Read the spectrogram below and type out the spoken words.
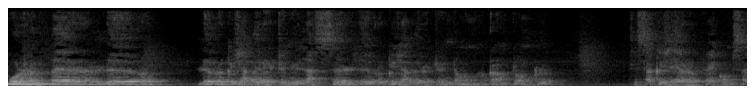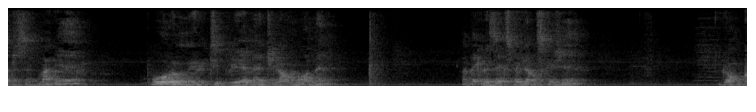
Pour refaire l'œuvre l'œuvre que j'avais retenue, la seule œuvre que j'avais retenue dans mon grand-oncle. C'est ça que j'ai refait comme ça, de cette manière, pour multiplier maintenant moi-même, avec les expériences que j'ai. Donc,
